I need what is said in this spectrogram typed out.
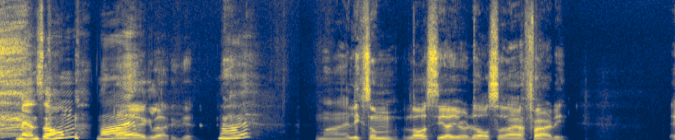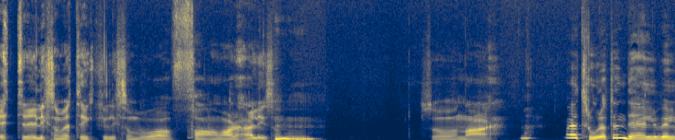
Med en sånn? Nei, Nei? jeg klarer ikke. Nei? Nei, liksom, la oss si jeg gjør det, og så er jeg ferdig. Etter det, liksom, jeg tenker liksom, hva faen var det her, liksom? Mm. Så nei. Og jeg tror at en del vil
